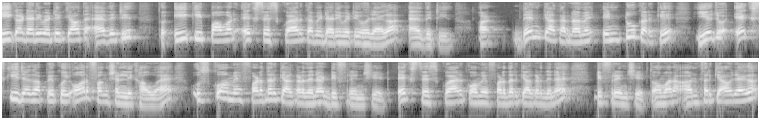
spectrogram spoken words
e का डेरिवेटिव क्या होता है? एज इट इज़ तो e की पावर एक्स स्क्वायर का भी डेरिवेटिव हो जाएगा एज इट इज़ और देन क्या करना हमें? इनटू करके ये जो x की जगह पे कोई और फ़ंक्शन लिखा हुआ है, उसको हमें फर्दर क्या कर देना है? डिफ्रेंशिएट एक्स स्क्वायर को हमें फर्दर क्या कर देना है? डिफ्रेंशिएट तो हमारा आंसर क्या हो जाएगा?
